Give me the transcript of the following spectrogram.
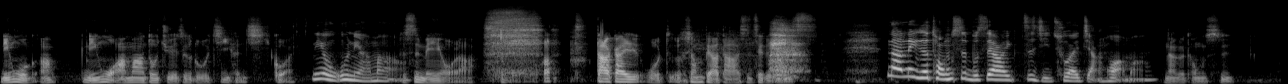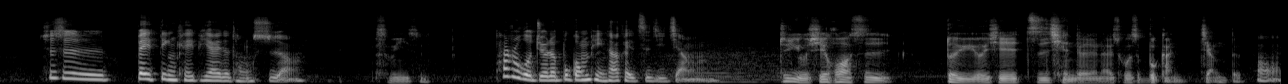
连我啊。连我阿妈都觉得这个逻辑很奇怪。你有问你阿妈？可是没有啦。大概我我想表达的是这个意思。那那个同事不是要自己出来讲话吗？哪个同事？就是被定 KPI 的同事啊。什么意思？他如果觉得不公平，他可以自己讲啊。就有些话是对于有一些之前的人来说是不敢讲的。哦。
